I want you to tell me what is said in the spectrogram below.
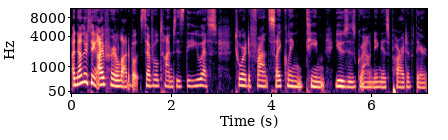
Another thing I've heard a lot about several times is the U.S. Tour de France cycling team uses grounding as part of their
